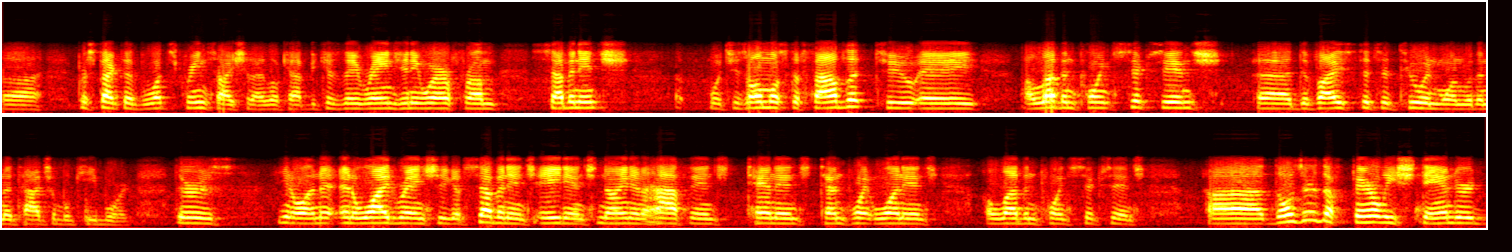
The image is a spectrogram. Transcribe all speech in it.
uh, perspective, what screen size should I look at? Because they range anywhere from 7 inch, which is almost a phablet, to a 11.6 inch uh, device that's a two-in-one with an attachable keyboard. There's, you know, in a, in a wide range, so you got 7 inch, 8 inch, 9.5 inch, 10 inch, 10.1 inch, 11.6 inch. Uh, those are the fairly standard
